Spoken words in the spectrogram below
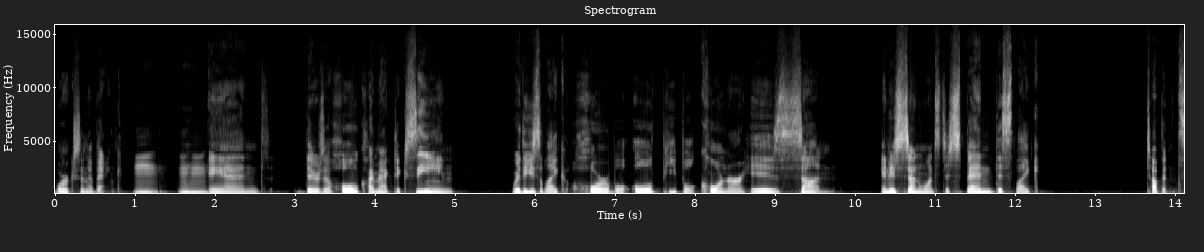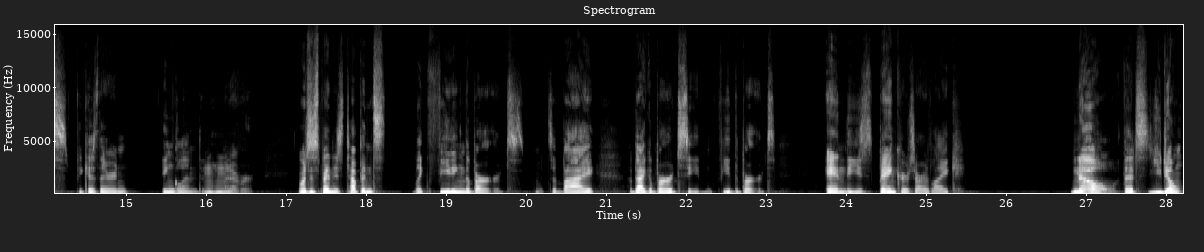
works in a bank Mm. Mm-hmm. and there's a whole climactic scene where these like horrible old people corner his son and his son wants to spend this like tuppence because they're in England and Mhm. whatever. He wants to spend his tuppence like feeding the birds. He wants to buy a bag of bird seed and feed the birds. And these bankers are like, no, that's you don't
